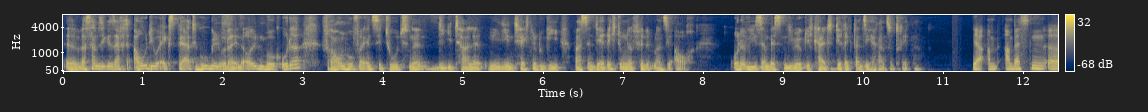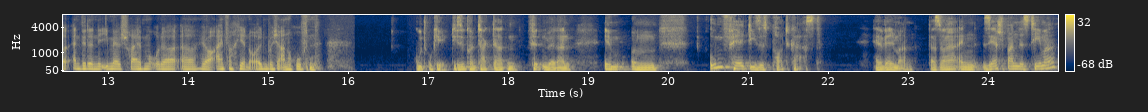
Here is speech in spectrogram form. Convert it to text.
äh, was haben Sie gesagt, Audioexperte googeln oder in Oldenburg oder Fraunhofer Institut, ne, digitale Medientechnologie, was in der Richtung, da findet man sie auch. Oder wie ist am besten die Möglichkeit, direkt an Sie heranzutreten? Ja, am, am besten äh, entweder eine E-Mail schreiben oder äh, ja, einfach hier in Oldenburg anrufen. Gut, okay. Diese Kontaktdaten finden wir dann im um, Umfeld dieses Podcasts. Herr Wellmann, das war ein sehr spannendes Thema.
